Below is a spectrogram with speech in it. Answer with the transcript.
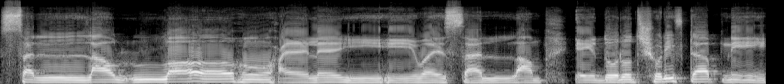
সাল্লাল্লাহু আলাইহি ওয়াসাল্লাম। এই দুরুদ শরীফটা আপনি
